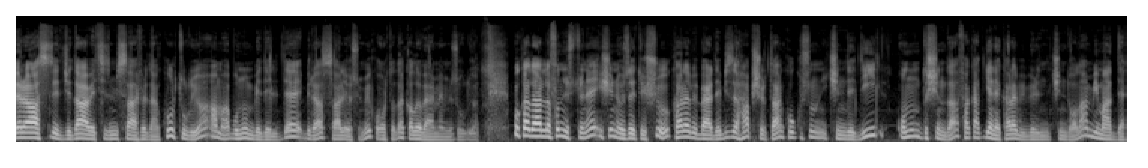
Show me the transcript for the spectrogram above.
ve rahatsız edici davetsiz misafirden kurtuluyor ama bunun bedeli de biraz salyosümük ortada kalıvermemiz oluyor. Bu kadar lafın üstüne işin özeti şu şu karabiberde bizi hapşırtan kokusunun içinde değil onun dışında fakat gene karabiberin içinde olan bir madde.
